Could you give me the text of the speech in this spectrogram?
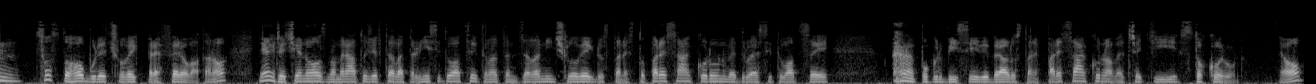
co z toho bude člověk preferovat. Ano, jak řečeno, znamená to, že v téhle první situaci tenhle ten zelený člověk dostane 150 korun, ve druhé situaci, pokud by si ji vybral, dostane 50 korun a ve třetí 100 korun. Jo?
